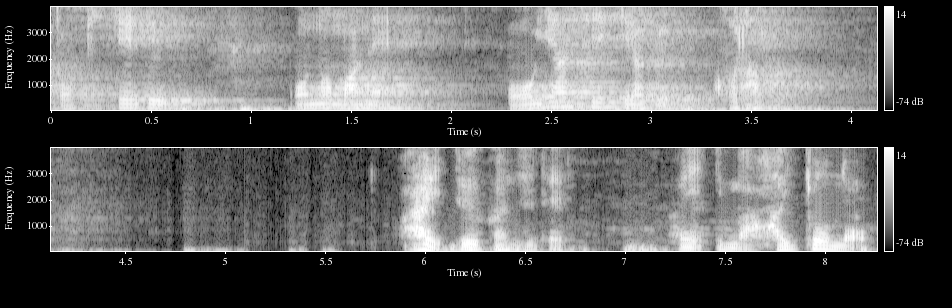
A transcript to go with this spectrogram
っと聞ける、モノマネ、親父ギャグコラボ。はい、という感じで、はい、今、ハイトーンの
